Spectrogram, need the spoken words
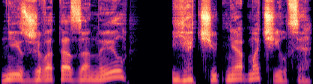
Низ живота заныл, я чуть не обмочился.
